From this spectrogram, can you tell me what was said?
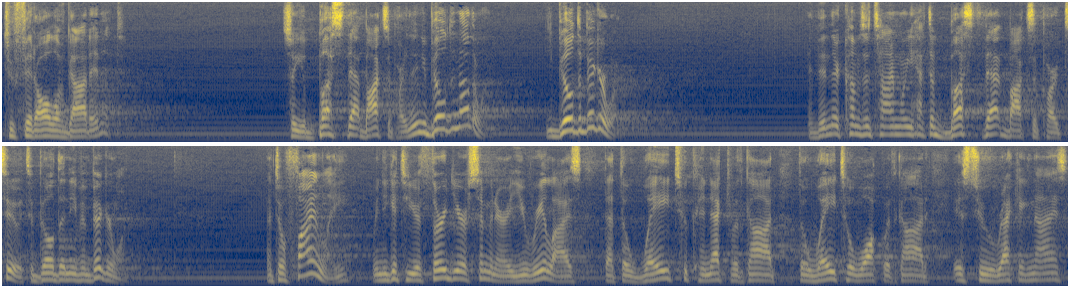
to fit all of God in it. So you bust that box apart, and then you build another one. You build a bigger one. And then there comes a time where you have to bust that box apart too to build an even bigger one. Until finally, when you get to your third year of seminary, you realize that the way to connect with God, the way to walk with God, is to recognize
